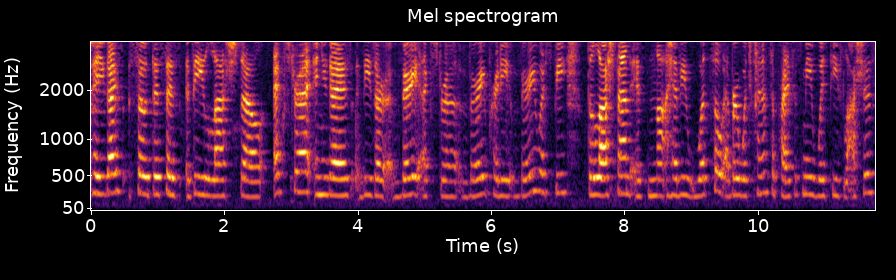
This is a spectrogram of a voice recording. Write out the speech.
Okay, you guys, so this is the Lash Style Extra, and you guys, these are very extra, very pretty, very wispy. The lash band is not heavy whatsoever, which kind of surprises me with these lashes,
